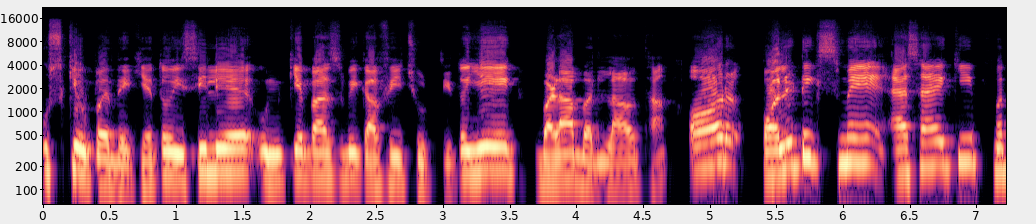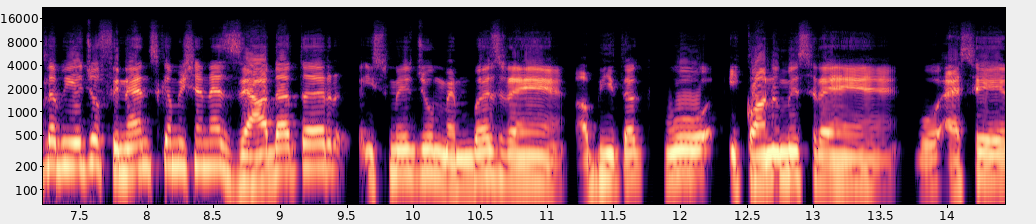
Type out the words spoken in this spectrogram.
उसके ऊपर देखिए तो इसीलिए उनके पास भी काफ़ी छूट थी। तो ये एक बड़ा बदलाव था। और पॉलिटिक्स में ऐसा है कि मतलब ये जो फिनेंस कमीशन है, ज़्यादातर इसमें जो मेंबर्स रहे हैं अभी तक, वो इकोनॉमिस्ट रहे हैं, वो ऐसे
